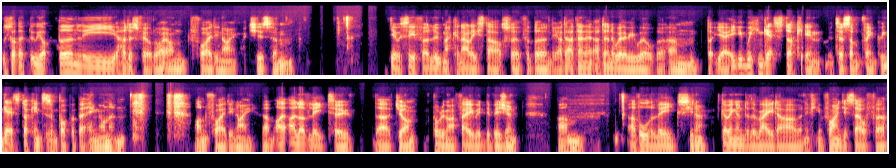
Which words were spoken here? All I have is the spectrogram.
we got the, we got Burnley Huddersfield right on Friday night, which is um yeah, we'll see if uh, Luke McNally starts for, for Burnley. I don't, I don't know. I don't know whether he will, but um, but yeah, it, we can get stuck in to something. We can get stuck into some proper betting on um on Friday night. Um, I, I love League Two uh, John. Probably my favourite division um, of all the leagues. You know, going under the radar, and if you can find yourself uh,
